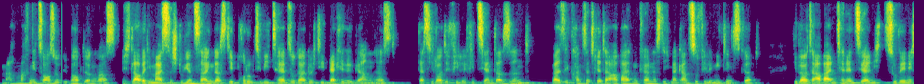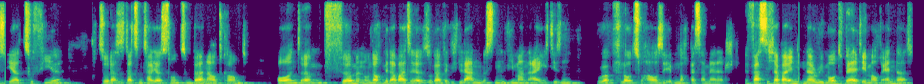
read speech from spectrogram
machen die zu Hause überhaupt irgendwas? Ich glaube, die meisten Studien zeigen, dass die Produktivität sogar durch die Decke gegangen ist, dass die Leute viel effizienter sind, weil sie konzentrierter arbeiten können, es nicht mehr ganz so viele Meetings gibt. Die Leute arbeiten tendenziell nicht zu wenig, eher zu viel, sodass es da zum Teil ja schon zum Burnout kommt. Und ähm, Firmen und auch Mitarbeiter sogar wirklich lernen müssen, wie man eigentlich diesen Workflow zu Hause eben noch besser managt. Was sich aber in einer Remote-Welt eben auch ändert,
